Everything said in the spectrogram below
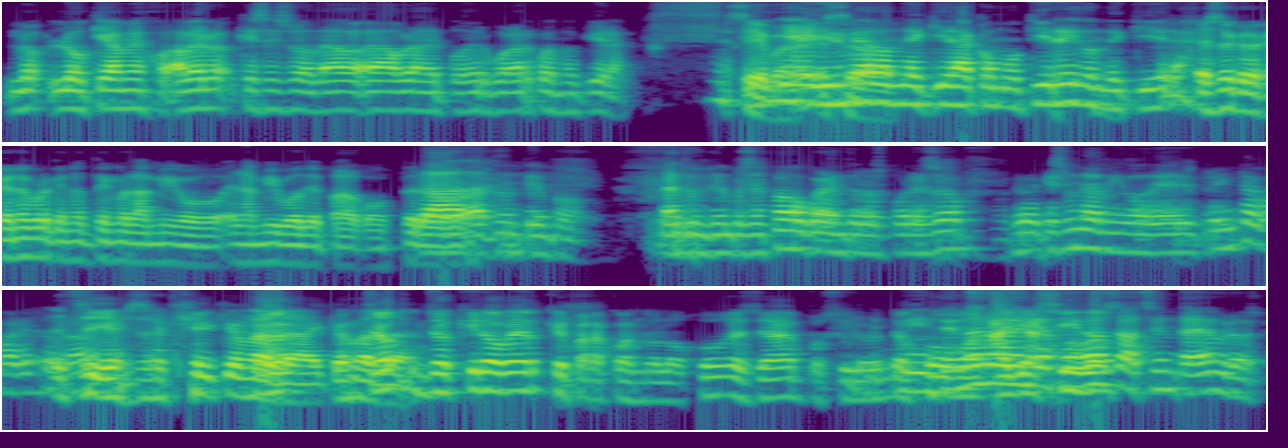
lo, lo que ha mejor, a ver qué es eso de ahora de poder volar cuando quiera. Sí, y bueno, irme eso- a donde quiera, como quiera y donde quiera. Eso creo que no porque no tengo el amigo, el amigo de pago. Pero... Da- date un tiempo. Date un tiempo. Si has pagado 40 euros por eso, creo que es un amigo de 30, 40. ¿sabes? Sí, eso, ¿qué, qué más da? ¿Qué más yo, quiero ver que para cuando lo juegues ya posiblemente el Nintendo juego no vende haya sido... juegos a 80 euros,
